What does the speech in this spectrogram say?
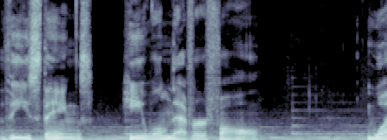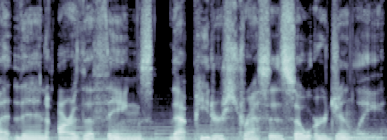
these things, he will never fall. What then are the things that Peter stresses so urgently?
